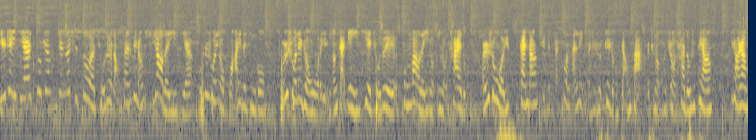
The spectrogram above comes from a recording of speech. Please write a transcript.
其实这些就真真的是做球队老三非常需要的一些，不是说那种华丽的进攻，不是说那种我能改变一切球队风貌的一种一种态度，而是说我甘当这个做蓝领的这种这种想法和这种和这种态度是非常非常让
